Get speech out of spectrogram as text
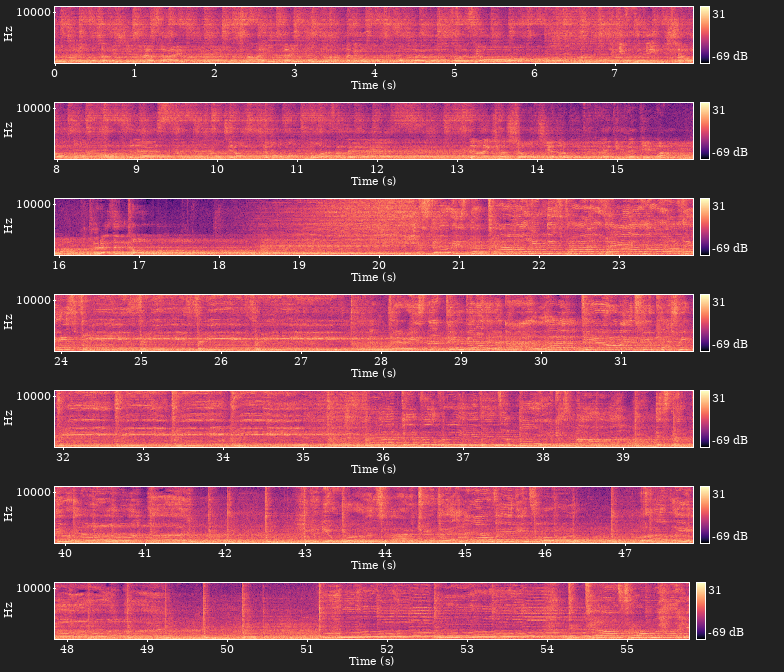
ムシンコちゃんにしてください毎回好評なんだけど今回も美味しそうですよ引き続きシャオロンとパオロンです。もちろん今日もドーラさんですでは行きましょうチアドラゴンズ2021 Drifted down from high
